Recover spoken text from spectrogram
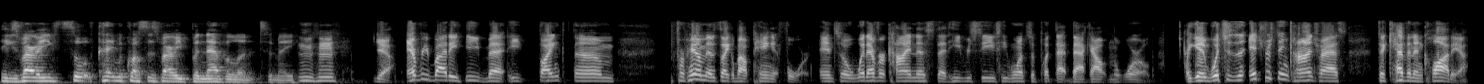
He's very sort of came across as very benevolent to me. hmm Yeah, everybody he met, he thanked them. For him, it's like about paying it forward, and so whatever kindness that he receives, he wants to put that back out in the world. Again, which is an interesting contrast to Kevin and Claudia.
